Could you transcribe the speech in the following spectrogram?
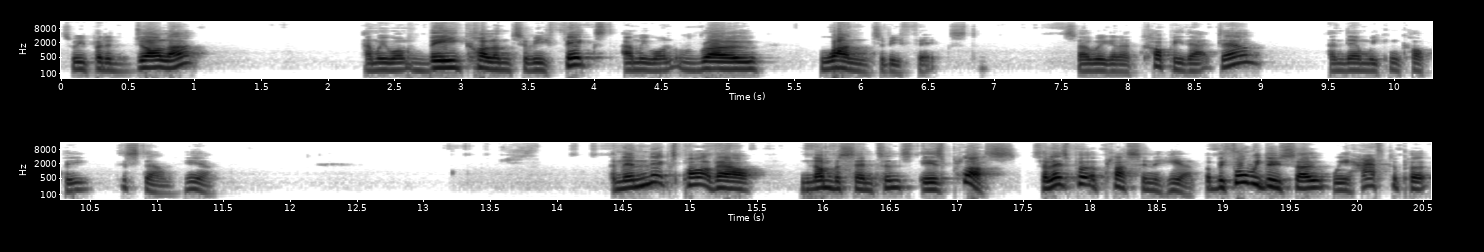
So we put a dollar and we want B column to be fixed and we want row 1 to be fixed. So we're going to copy that down and then we can copy this down here. And then the next part of our number sentence is plus. So let's put a plus in here. But before we do so, we have to put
